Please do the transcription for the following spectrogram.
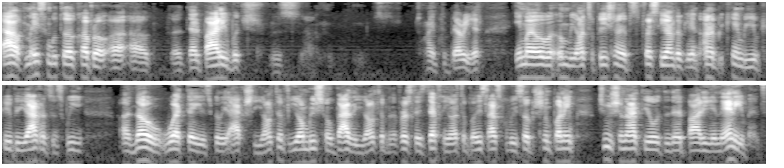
Aleph Meis Mutal cover a dead body which is time to bury it. First, the Yontav became the Yachad since we uh, know what day is really actually Yontav. Yom Rishon Valley Yontav, in the first day is definitely Yontav. But he's asking for Shumpanim. Jews should not deal with the dead body in any event.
